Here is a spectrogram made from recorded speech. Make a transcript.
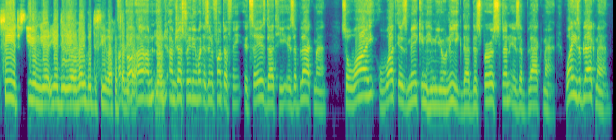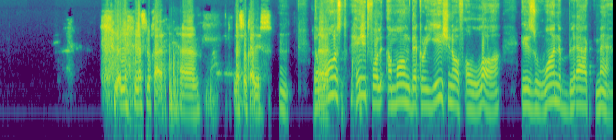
See, you're deceiving. You're, you're, you're a very good deceiver. I can uh, tell you I, that. I, am Yeah. I'm, I'm just reading what is in front of me it says that he is a black man so why what is making him unique that this person is a black man why he's a black man Let's look at. Um, let's look at this. Hmm. The Uh, most hateful among the creation of Allah is one black man.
